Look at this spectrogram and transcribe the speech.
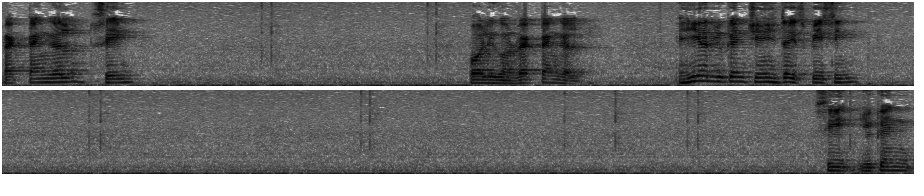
Rectangle see? Polygon rectangle. Here you can change the spacing. See you can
